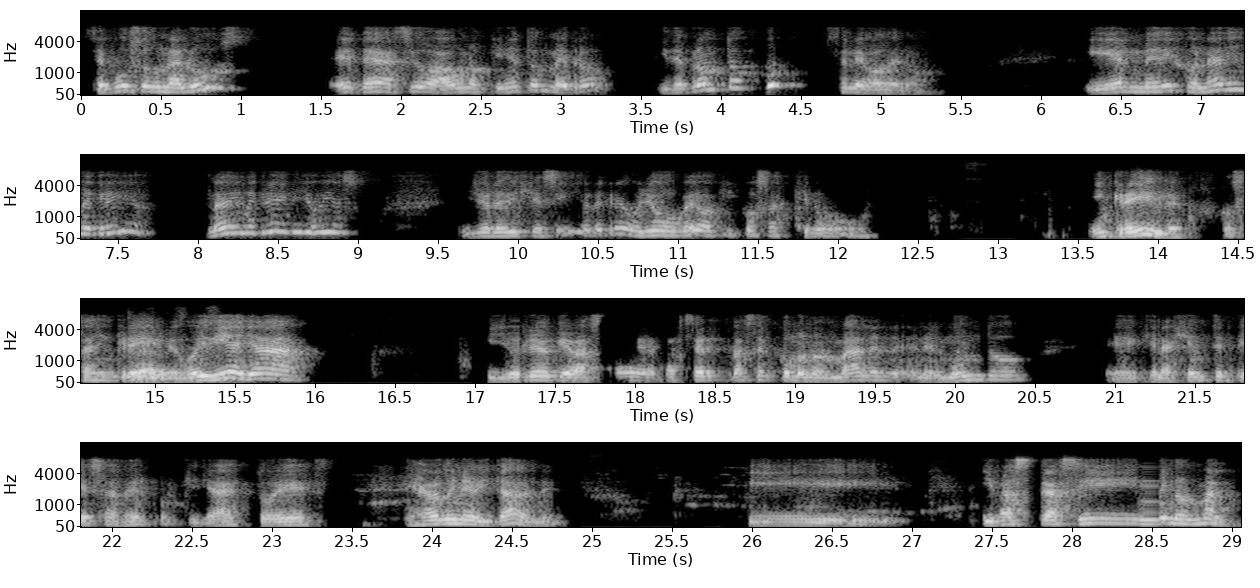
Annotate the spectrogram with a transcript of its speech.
se puso una luz, eh, de haber sido a unos 500 metros, y de pronto se elevó de nuevo. Y él me dijo, nadie me creía, nadie me creía que yo vi eso. Y yo le dije, sí, yo le creo, yo veo aquí cosas que no, increíbles, cosas increíbles. Hoy día ya, y yo creo que va a ser, va a ser, va a ser como normal en, el mundo eh, que la gente empiece a ver, porque ya esto es, es algo inevitable y, y, va a ser así muy normal.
